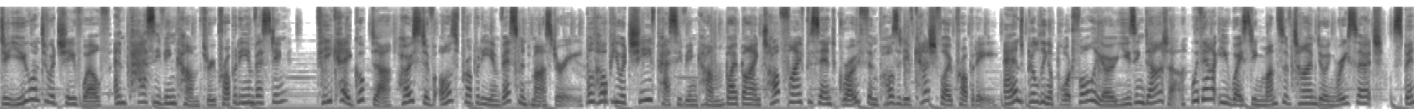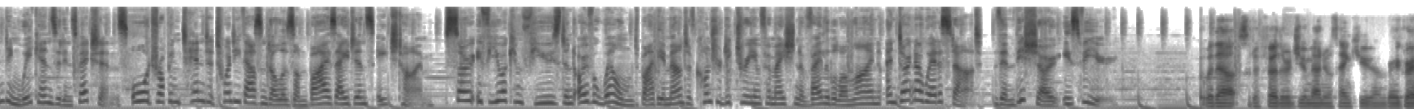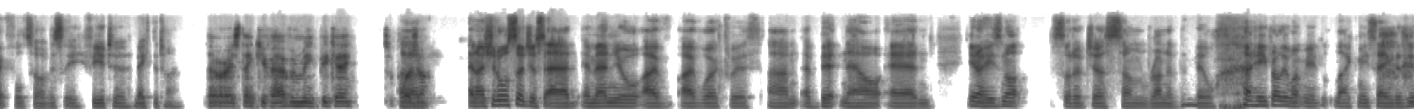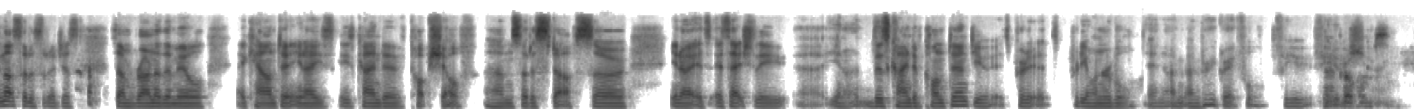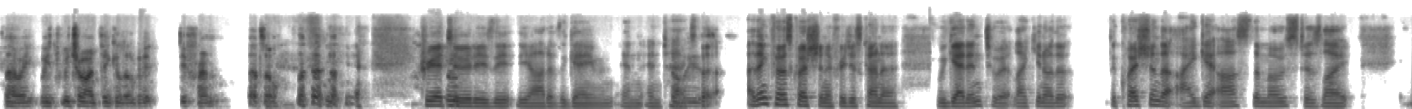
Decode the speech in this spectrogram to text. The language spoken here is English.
Do you want to achieve wealth and passive income through property investing? PK Gupta, host of Oz Property Investment Mastery, will help you achieve passive income by buying top 5% growth and positive cash flow property and building a portfolio using data without you wasting months of time doing research, spending weekends at inspections, or dropping $10 to $20,000 on buyer's agents each time. So if you are confused and overwhelmed by the amount of contradictory information available online and don't know where to start, then this show is for you. Without sort of further ado, Emmanuel, thank you. I'm very grateful to obviously for you to make the time. No worries. Thank you for having me, PK. It's a pleasure. Um, and I should also just add, Emmanuel, I've I've worked with um, a bit now, and you know he's not sort of just some run of the mill. he probably won't be like me saying this. He's not sort of sort of just some run of the mill accountant. You know, he's he's kind of top shelf um, sort of stuff. So, you know, it's it's actually uh, you know this kind of content. You it's pretty it's pretty honourable, and I'm I'm very grateful for you. For no you problems. No, we, we we try and think a little bit different that's all. yeah. Creativity is the, the art of the game and, and tax. Oh, but I think first question, if we just kind of we get into it, like, you know, the the question that I get asked the most is like,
